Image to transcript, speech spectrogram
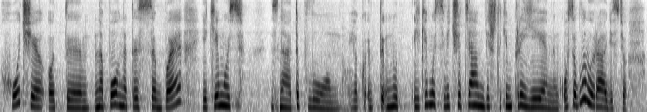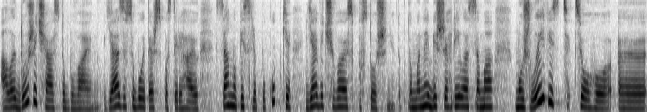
хоче от е, наповнити себе якимось. Не знаю, теплом, як ну, якимось відчуттям більш таким приємним, особливо радістю. Але дуже часто буває, ну я за собою теж спостерігаю. Саме після покупки я відчуваю спустошення. Тобто мене більше гріла сама можливість цього е,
